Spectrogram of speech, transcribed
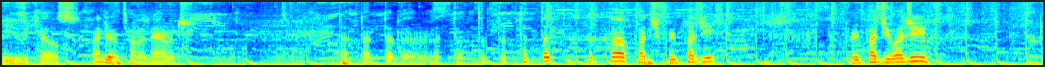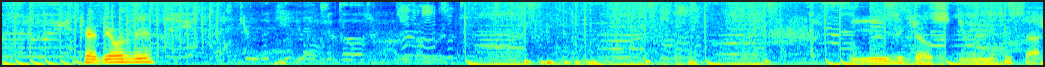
Easy kills. I do a ton of damage. Punch free pudgy. Free pudgy wudgy. Can't deal with me. Easy kills, easy sack.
